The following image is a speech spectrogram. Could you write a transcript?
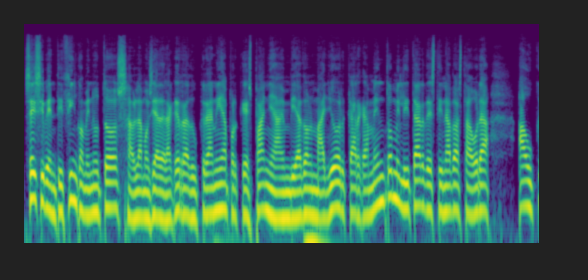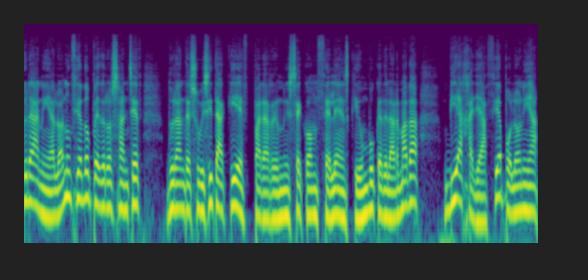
6 y 25 minutos, hablamos ya de la guerra de Ucrania porque España ha enviado el mayor cargamento militar destinado hasta ahora a Ucrania. Lo ha anunciado Pedro Sánchez durante su visita a Kiev para reunirse con Zelensky. Un buque de la Armada viaja ya hacia Polonia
